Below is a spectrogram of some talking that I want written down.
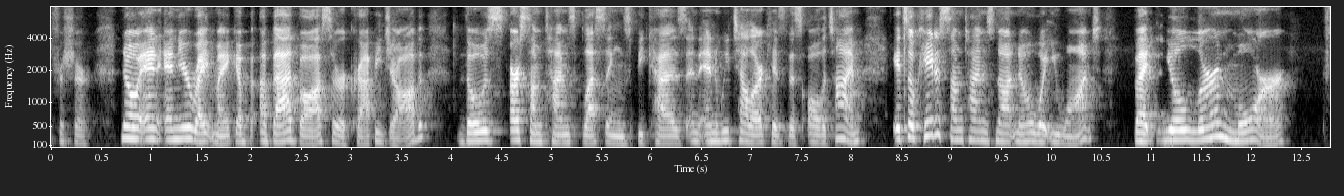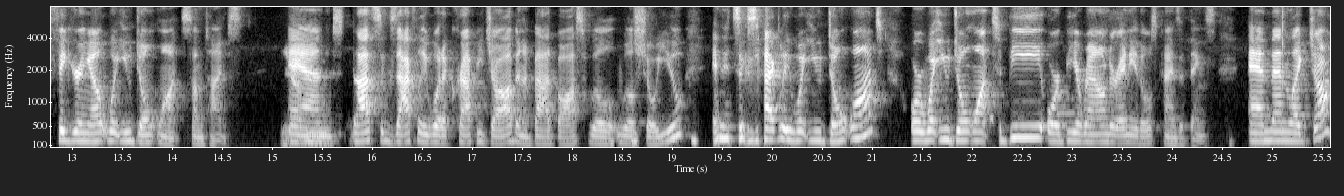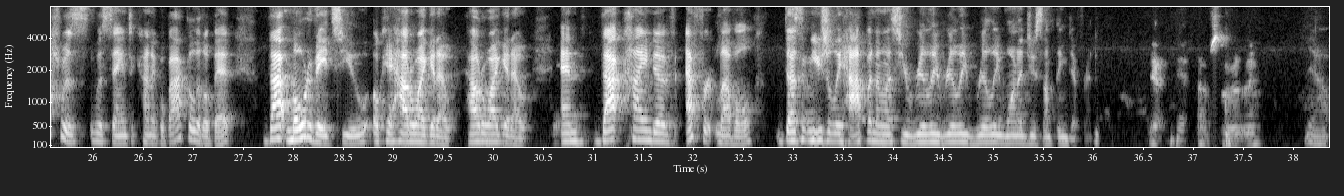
For sure. No, and, and you're right, Mike. A, a bad boss or a crappy job, those are sometimes blessings because, and, and we tell our kids this all the time it's okay to sometimes not know what you want, but you'll learn more figuring out what you don't want sometimes. Yeah. And that's exactly what a crappy job and a bad boss will will mm-hmm. show you. And it's exactly what you don't want or what you don't want to be or be around or any of those kinds of things. And then like Josh was was saying to kind of go back a little bit, that motivates you. Okay, how do I get out? How do I get out? And that kind of effort level doesn't usually happen unless you really, really, really want to do something different. Yeah, yeah, absolutely. Yeah.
